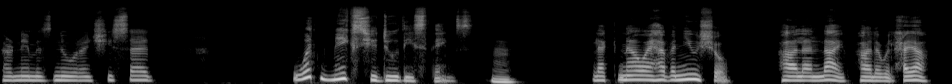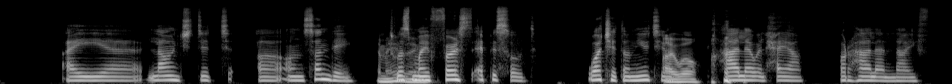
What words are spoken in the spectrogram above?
her name is Noor, and she said, What makes you do these things? Hmm. Like now I have a new show, Hala and Life, Hala wal Haya. I uh, launched it uh, on Sunday. Amazing. It was my first episode. Watch it on YouTube. I will. Hala wal Haya or Hala and Life.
